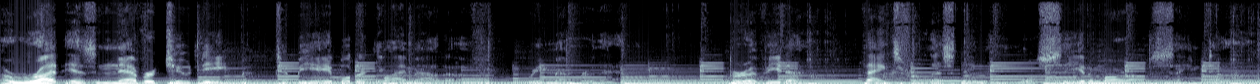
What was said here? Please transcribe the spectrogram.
A rut is never too deep to be able to climb out of. Remember that. Pura Vida, thanks for listening, and we'll see you tomorrow, same time.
